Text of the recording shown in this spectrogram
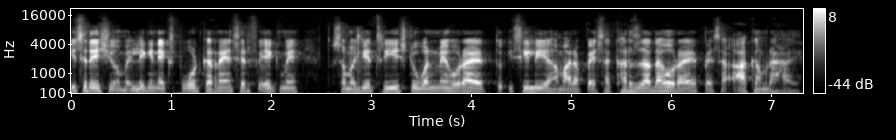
इस रेशियो में, लेकिन एक्सपोर्ट कर रहे हैं सिर्फ़ एक में। तो समझिए थ्री इज़ टू वन में हो रहा है तो इसीलिए हमारा पैसा खर्च ज़्यादा हो रहा है, पैसा आ कम रहा है।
